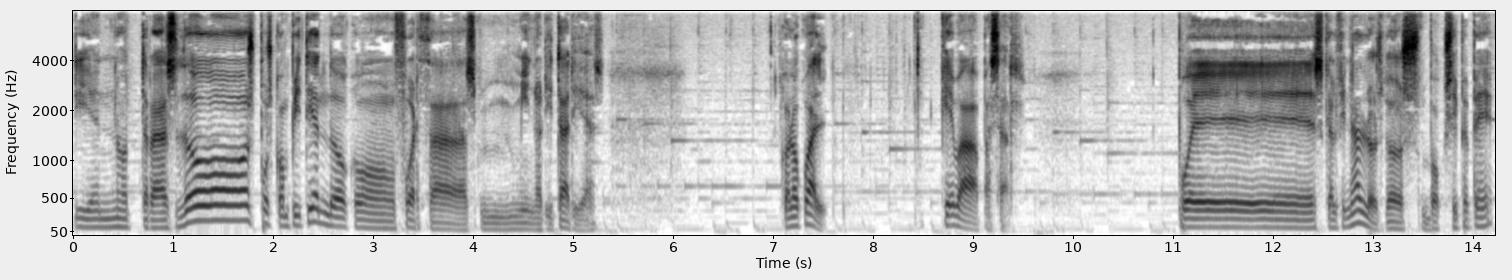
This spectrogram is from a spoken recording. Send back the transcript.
y en otras dos, pues compitiendo con fuerzas minoritarias. Con lo cual, ¿qué va a pasar? Pues que al final los dos, Vox y PP,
